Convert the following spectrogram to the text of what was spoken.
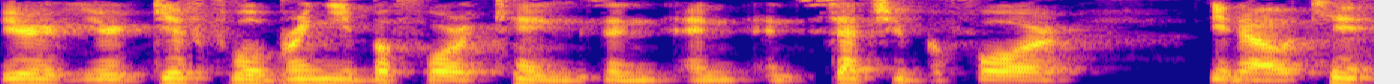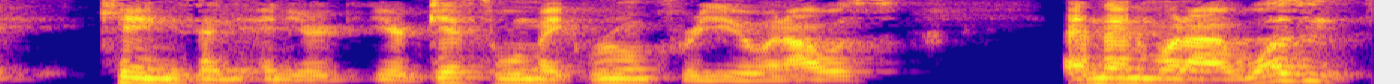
your your gift will bring you before kings and and, and set you before you know, kings and, and your, your gift will make room for you. And I was, and then when I wasn't,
